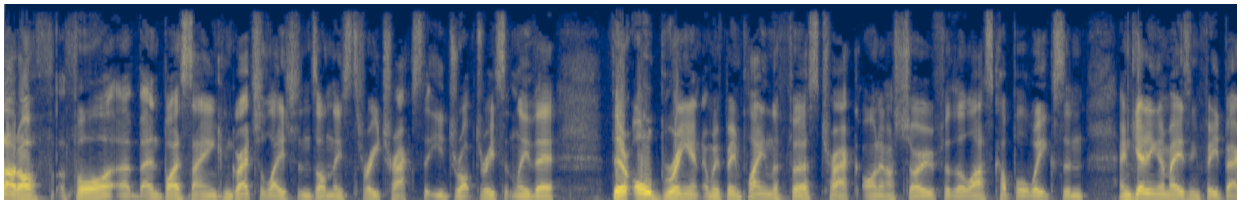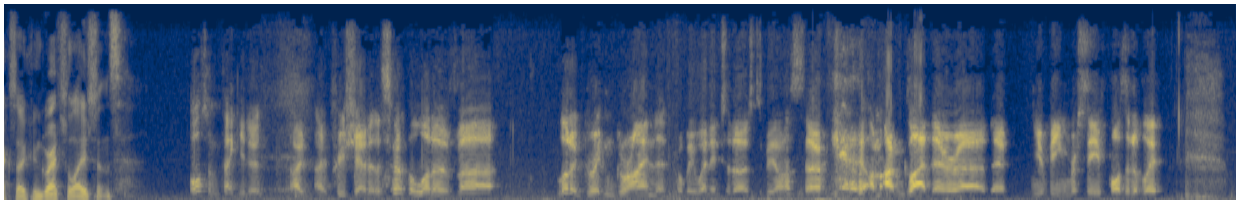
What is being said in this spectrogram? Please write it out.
Start off for uh, and by saying congratulations on these three tracks that you dropped recently. They're they're all brilliant, and we've been playing the first track on our show for the last couple of weeks and and getting amazing feedback. So congratulations. Awesome, thank you, dude. I, I appreciate it. There's a lot of uh, a lot of grit and grind that probably went into those, to be honest. So I'm, I'm glad they're uh, they're you're being received positively.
